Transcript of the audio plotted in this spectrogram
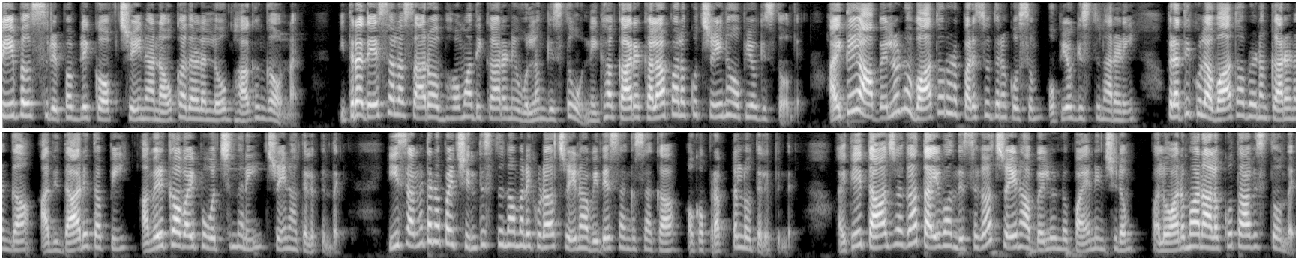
పీపుల్స్ రిపబ్లిక్ ఆఫ్ చైనా నౌకాదళంలో భాగంగా ఉన్నాయి. ఇతర దేశాల సార్వభౌమాధికారాన్ని ఉల్లంఘిస్తూ నిఘా కార్యకలాపాలకు చైనా ఉపయోగిస్తోంది. అయితే ఆ బెలూన్ను వాతావరణ పరిశోధన కోసం ఉపయోగిస్తున్నారని ప్రతికూల వాతావరణం కారణంగా అది దారి తప్పి అమెరికా వైపు వచ్చిందని చైనా తెలిపింది. ఈ సంఘటనపై చింతిస్తున్నామని కూడా చైనా విదేశాంగ శాఖ ఒక ప్రకటనలో తెలిపింది. అయితే తాజాగా తైవాన్ దిశగా చైనా బెలూన్ను పయనించడం పలు అనుమానాలకు తావిస్తోంది.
